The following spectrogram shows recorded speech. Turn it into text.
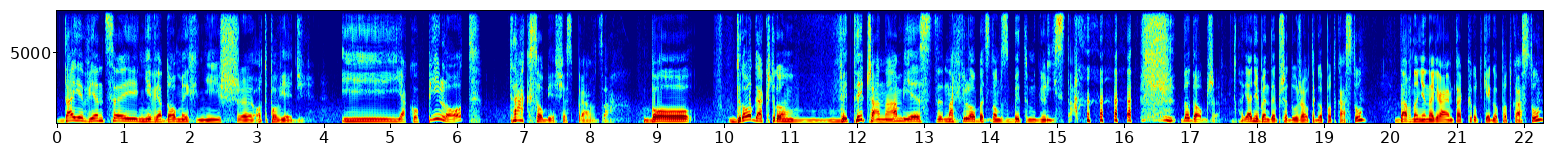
daje więcej niewiadomych niż e, odpowiedzi. I jako pilot tak sobie się sprawdza, bo droga, którą wytycza nam, jest na chwilę obecną zbyt mglista. no dobrze, ja nie będę przedłużał tego podcastu. Dawno nie nagrałem tak krótkiego podcastu,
